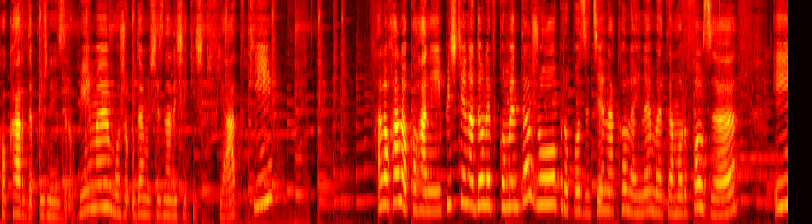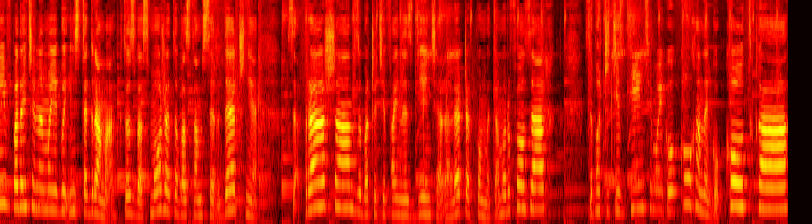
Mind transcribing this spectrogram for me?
Kokardę później zrobimy. Może uda mi się znaleźć jakieś kwiatki. Halo, halo, kochani, piszcie na dole w komentarzu propozycje na kolejne metamorfozy. I wpadajcie na mojego Instagrama. Kto z Was może, to Was tam serdecznie zapraszam. Zobaczycie fajne zdjęcia laleczek po metamorfozach. Zobaczycie zdjęcie mojego kochanego kotka.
